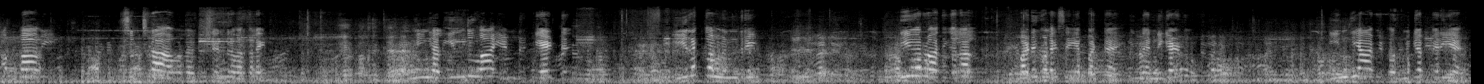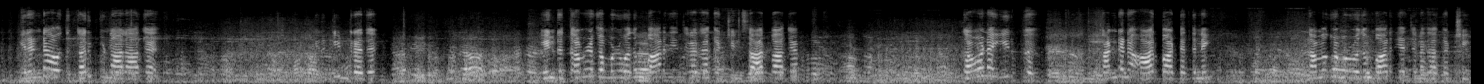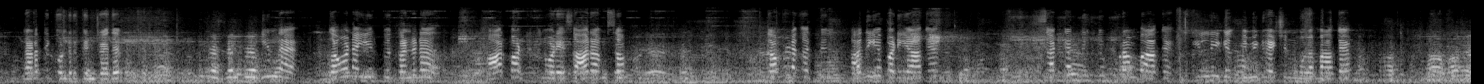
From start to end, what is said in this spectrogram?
அப்பாவி சுற்றுலா அவர்கள் சென்றவர்களை. நீங்கள் இந்துவா என்று கேட்டு இரக்கமின்றி தீவிரவாதிகளால் படுகொலை செய்யப்பட்ட இந்த நிகழ்வு இந்தியாவில் ஒரு மிகப்பெரிய இரண்டாவது கருப்பு நாளாக இருக்கின்றது. இன்று தமிழகம் முழுவதும் பாரதிய ஜனதா கட்சியின் சார்பாக கவன ஈர்ப்பு கண்டன ஆர்ப்பாட்டத்தினை தமிழகம் முழுவதும் பாரதிய ஜனதா கட்சி நடத்தி கொண்டிருக்கின்றது. இந்த கவன ஈர்ப்பு கண்டன ஆர்ப்பாட்டத்தினுடைய சாராம்சம் தமிழகத்தில் அதிகப்படியாக சட்டத்திற்கு புறம்பாக இல்லீகல் இமிகிரேஷன் மூலமாக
